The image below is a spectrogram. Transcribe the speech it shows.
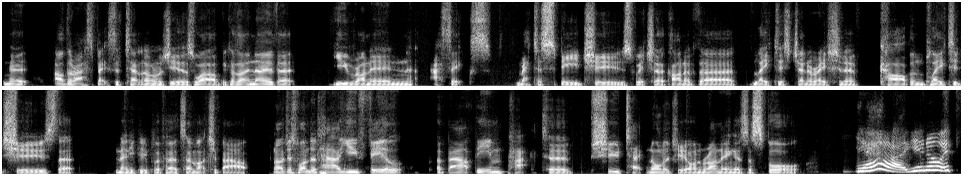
you know, other aspects of technology as well, because I know that you run in ASICS Meta Speed shoes, which are kind of the latest generation of carbon plated shoes that many people have heard so much about. And I just wondered how you feel about the impact of shoe technology on running as a sport. Yeah, you know, it's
